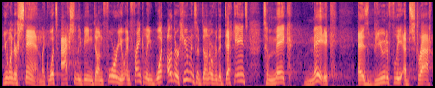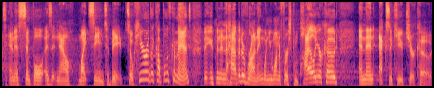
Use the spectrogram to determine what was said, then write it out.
You understand like what's actually being done for you. And frankly, what other humans have done over the decades to make make as beautifully abstract and as simple as it now might seem to be. So here are the couple of commands that you've been in the habit of running when you want to first compile your code and then execute your code.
